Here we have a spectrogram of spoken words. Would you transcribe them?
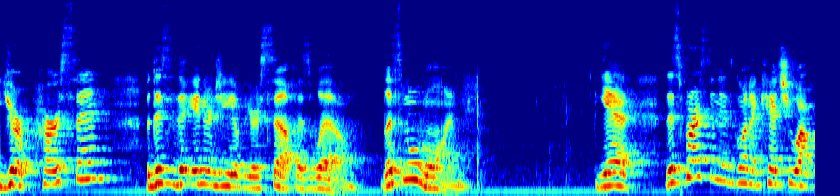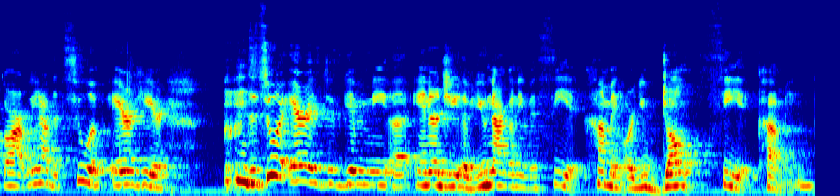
your person, but this is the energy of yourself as well. Let's move on. Yeah, this person is going to catch you off guard. We have the two of air here. the two of air is just giving me an energy of you not going to even see it coming or you don't see it coming.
